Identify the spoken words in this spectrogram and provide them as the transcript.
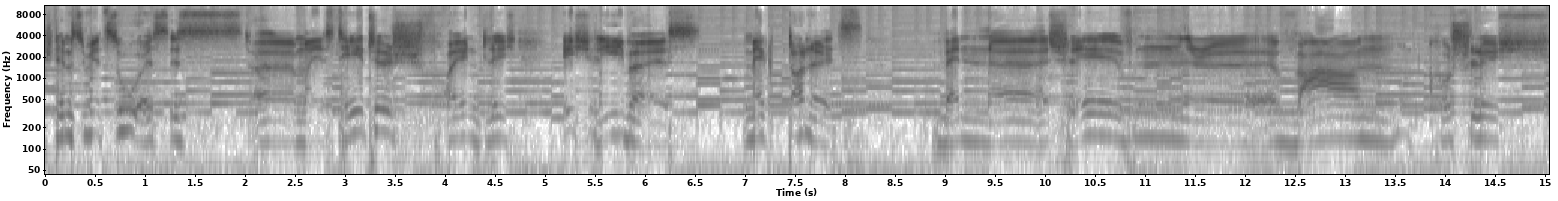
Stimmst du mir zu? Es ist äh, majestätisch, freundlich. Ich liebe es. McDonald's. Wenn äh, es schläfen, äh, warm, kuschelig,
